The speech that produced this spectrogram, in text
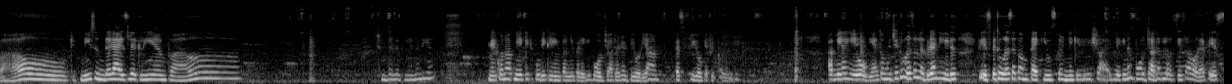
वाओ कितनी सुंदर आइज़ लग रही हैं। वाओ सुंदर लग रही है ना भैया? मेरे को ना अपनी एक पूरी क्लीन करनी पड़ेगी, बहुत ज़्यादा डटी हो रही है। बस फ्री होकर फिर करूँगी। अब मेरा ये हो गया तो मुझे थोड़ा सा लग रहा है नीड फेस पे थोड़ा सा कम्पैक्ट यूज़ करने के लिए शायद, लेकिन बहुत ज़्यादा ग्लोसी सा हो रहा है फेस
